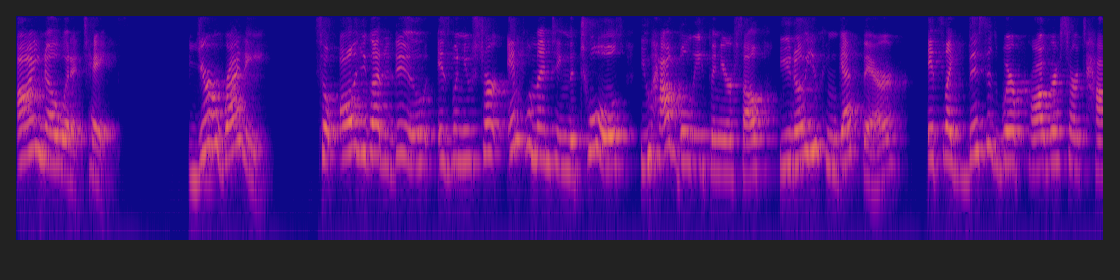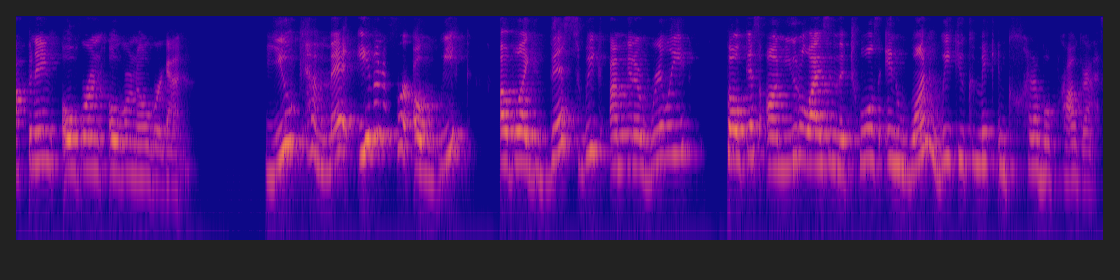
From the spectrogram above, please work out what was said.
I know what it takes. You're ready. So all you got to do is when you start implementing the tools, you have belief in yourself, you know you can get there. It's like this is where progress starts happening over and over and over again. You commit even for a week of like this week I'm going to really focus on utilizing the tools. In one week you can make incredible progress.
